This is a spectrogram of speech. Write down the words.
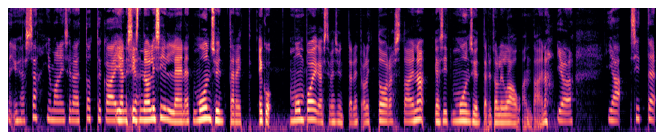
ne yhdessä? Ja mä olin sillä, että totta kai. Ja siis ne oli silleen, että mun synttärit, eiku, mun poikaystävän synttärit oli torstaina ja sit mun synttärit oli lauantaina. Joo. Ja sitten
